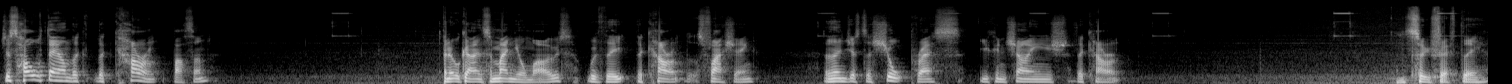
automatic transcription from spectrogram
just hold down the, the current button and it will go into manual mode with the, the current that's flashing and then just a short press you can change the current 250,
